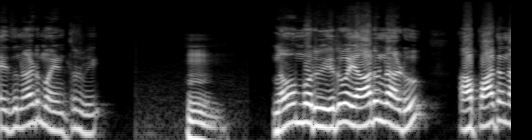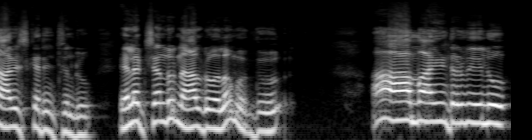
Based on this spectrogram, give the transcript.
ఐదు నాడు మా ఇంటర్వ్యూ. నవంబరు ఇరవై ఆరు నాడు ఆ పాటను ఆవిష్కరించిండ్రు. ఎలక్షన్లు నాలుగు రోజుల ముందు. ఆ మా ఇంటర్వ్యూలు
